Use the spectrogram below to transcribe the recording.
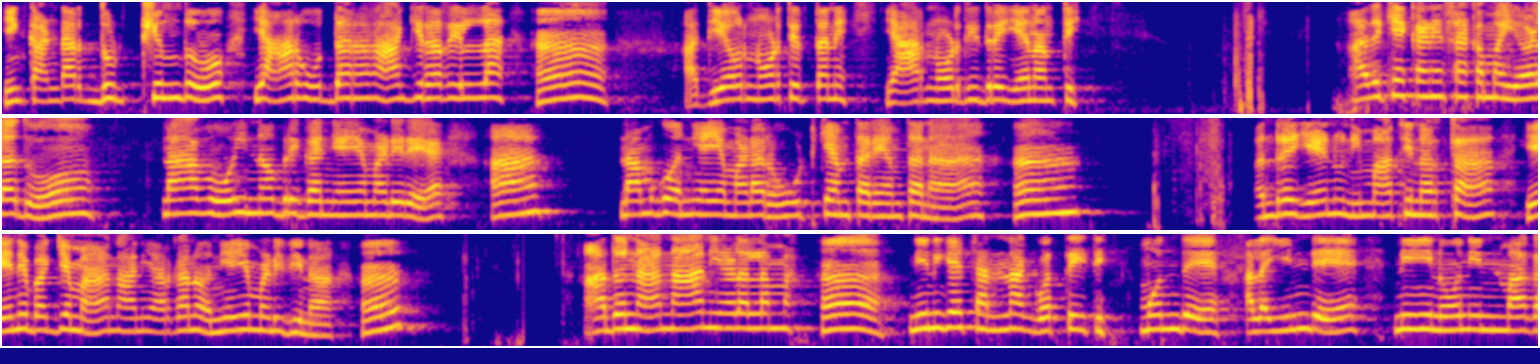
ಹಿಂಗ್ ಕಂಡಾರ್ ದುಡ್ಡು ತಿಂದು ಯಾರು ಉದ್ಧಾರ ಆಗಿರೋರಿಲ್ಲ. ಹಾ, ಅದೇವ್ರು ನೋಡ್ತಿರ್ತಾನೆ. ಯಾರು ನೋಡ್ದಿದ್ರೆ ಏನಂತಿ? ಅದಕ್ಕೆ ಕಣೆ ಸಾಕಮ್ಮ ಹೇಳೋದು ನಾವು ಇನ್ನೊಬ್ರಿಗೆ ಅನ್ಯಾಯ ಮಾಡಿದ್ರೆ ಆ? ನಮಗೂ ಅನ್ಯಾಯ ಮಾಡಾರು ಉಟ್ಕೊಂತಾರೆ ಅಂತಾನ? ಅಂದ್ರೆ ಏನು ನಿಮ್ಮ ಮಾತಿನ ಅರ್ಥ? ಏನೇ ಮಾ ನಾನು ಯಾರ್ಗಾನು ಅನ್ಯಾಯ ಮಾಡಿದ್ದೀನ? ಅದನ್ನ ನಾನು ಹೇಳಲ್ಲಮ್ಮ ಹಾ ನಿನಗೆ ಚೆನ್ನಾಗಿ ಗೊತ್ತೈತಿ. ಮುಂದೆ, ಅಲ್ಲ ಹಿಂದೆ, ನೀನು ನಿನ್ನ ಮಗ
